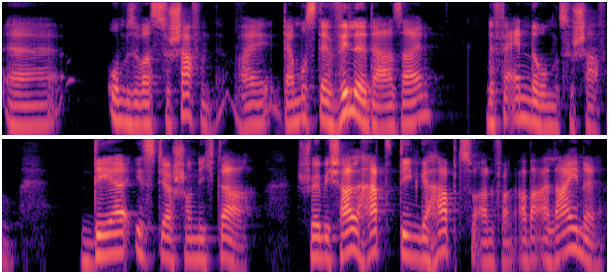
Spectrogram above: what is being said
äh, um sowas zu schaffen. Weil da muss der Wille da sein, eine Veränderung zu schaffen. Der ist ja schon nicht da. Schwäbisch Hall hat den gehabt zu Anfang, aber alleine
